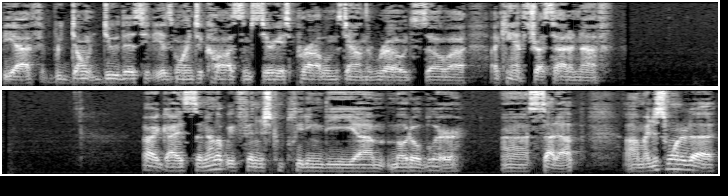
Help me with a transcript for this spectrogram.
SBF. If we don't do this, it is going to cause some serious problems down the road. So uh, I can't stress that enough. Alright guys, so now that we've finished completing the um, Moto Blur uh, setup, um, I just wanted to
